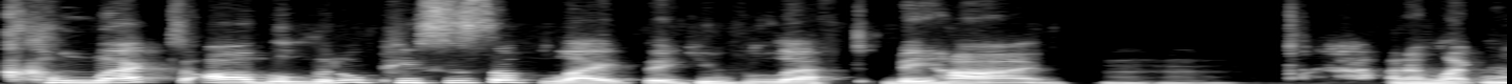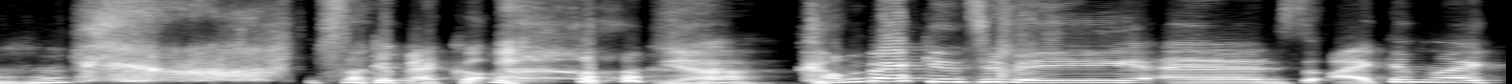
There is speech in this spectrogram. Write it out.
collect all the little pieces of light that you've left behind. Mm-hmm. And I'm like, mm-hmm. Suck it back up. Yeah. Come back into me. And so I can like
